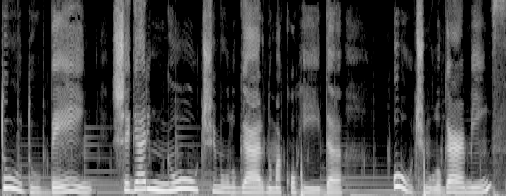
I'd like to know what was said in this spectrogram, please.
Tudo bem chegar em último lugar numa corrida. Último lugar means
